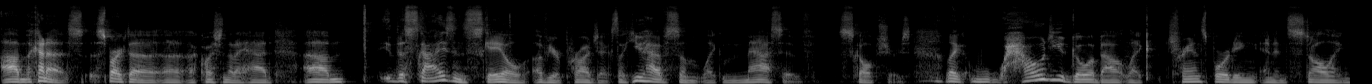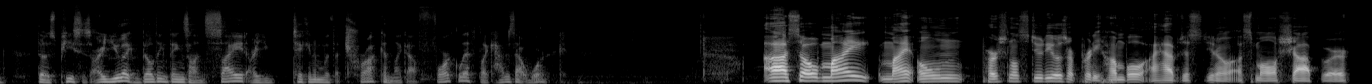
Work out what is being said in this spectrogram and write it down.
Um, that kind of s- sparked a, a, a question that I had. Um, the size and scale of your projects, like you have some like massive sculptures. Like, w- how do you go about like transporting and installing those pieces? Are you like building things on site? Are you taking them with a truck and like a forklift? Like, how does that work? Uh, so my my own personal studios are pretty humble. I have just you know a small shop where,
